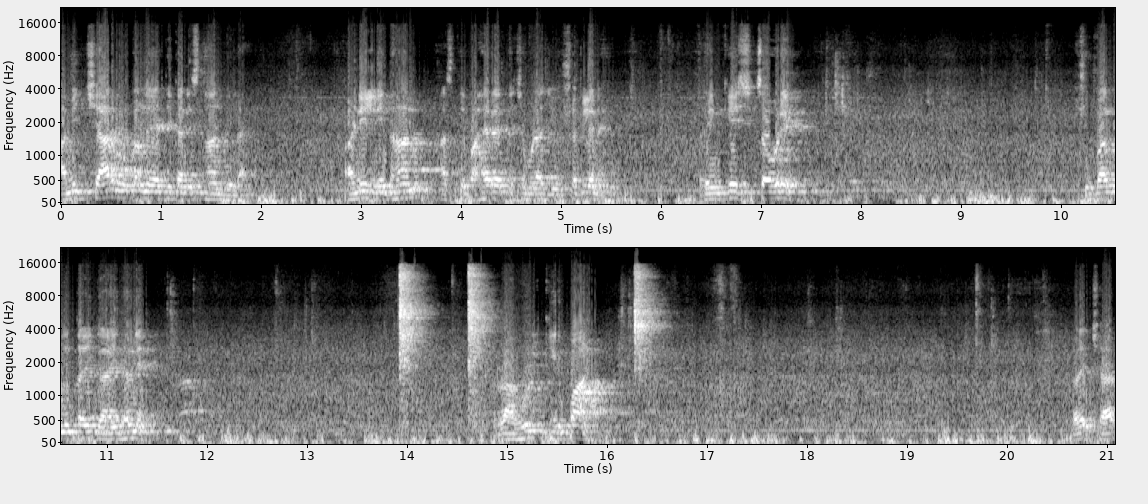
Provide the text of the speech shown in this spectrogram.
आम्ही चार लोकांना या ठिकाणी स्थान दिलं आहे. अनिल निधान आज ते बाहेर आहेत त्याच्यामुळे आज येऊ शकले नाही. रिंकेश चौरे शुभांगीताई गायधने राहुल किरपान अरे चार.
